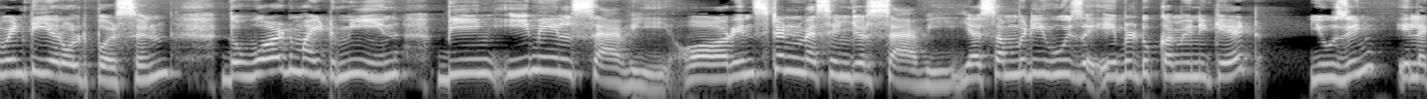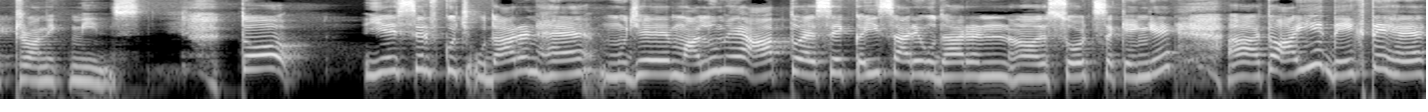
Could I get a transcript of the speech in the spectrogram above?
20 year old person the word might mean being email savvy और इंस्टेंट मैसेंजर सैवी या somebody who is able to communicate using electronic means तो ये सिर्फ़ कुछ उदाहरण है। मुझे मालूम है आप तो ऐसे कई सारे उदाहरण सोच सकेंगे। आ, तो आइए देखते हैं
